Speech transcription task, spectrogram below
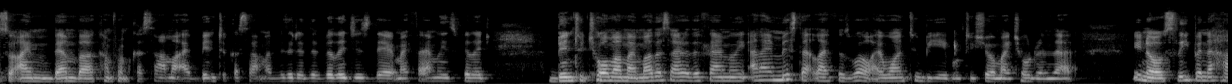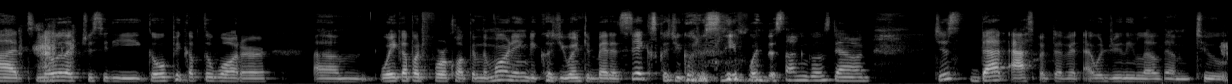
So I'm Bemba, come from Kasama. I've been to Kasama, visited the villages there, my family's village. Been to Choma, my mother's side of the family, and I miss that life as well. I want to be able to show my children that, you know, sleep in a hut, no electricity, go pick up the water, um, wake up at four o'clock in the morning because you went to bed at six because you go to sleep when the sun goes down. Just that aspect of it, I would really love them to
